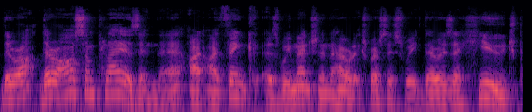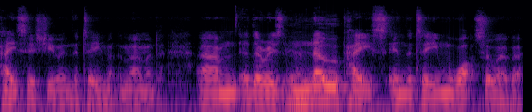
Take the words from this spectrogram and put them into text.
there are there are some players in there. I, I think, as we mentioned in the Herald Express this week, there is a huge pace issue in the team at the moment. Um, there is no pace in the team whatsoever.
